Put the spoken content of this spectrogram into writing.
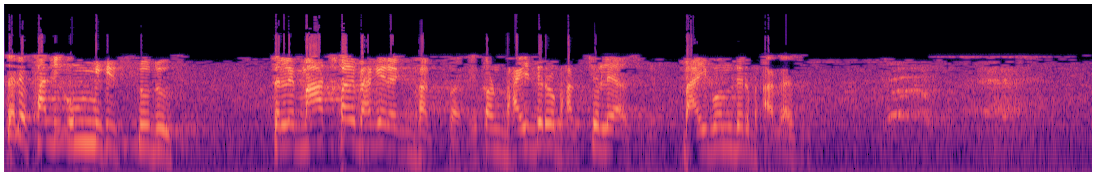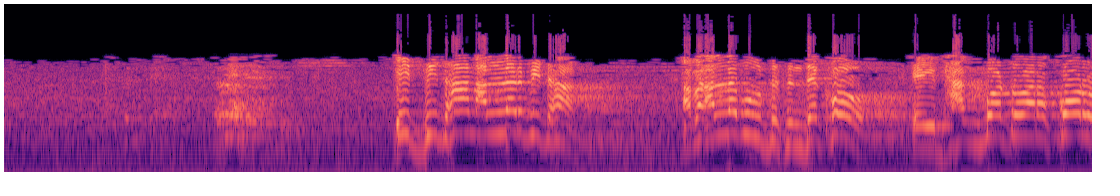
তাহলে খালি উম্মিহি সুদুস তাহলে মা ছয় ভাগের এক ভাগ পাবে, কারণ ভাইদেরও ভাগ চলে আসবে, ভাই বোনদের ভাগ আসবে। এই বিধান আল্লাহর বিধান। আবার আল্লাহ বলতেছেন, দেখো, এই ভাগ বটোয়ারা করো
